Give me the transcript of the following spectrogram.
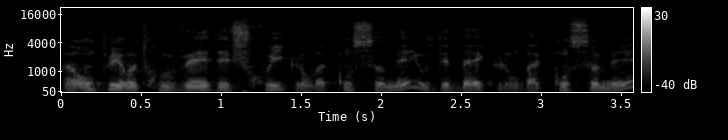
on peut y retrouver des fruits que l'on va consommer ou des baies que l'on va consommer,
